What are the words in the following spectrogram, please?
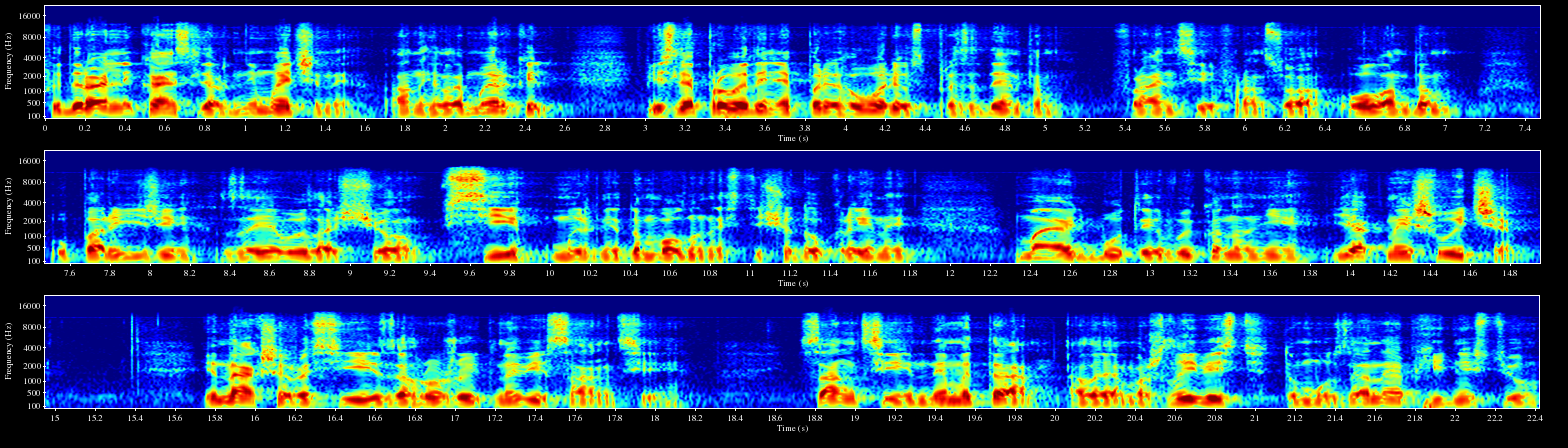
Федеральний канцлер Німеччини Ангела Меркель після проведення переговорів з президентом Франції Франсуа Оландом у Парижі заявила, що всі мирні домовленості щодо України мають бути виконані якнайшвидше. Інакше Росії загрожують нові санкції. Санкції не мета, але можливість, тому за необхідністю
